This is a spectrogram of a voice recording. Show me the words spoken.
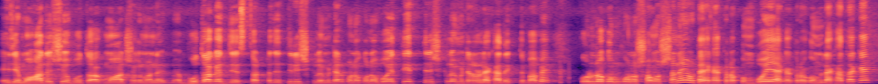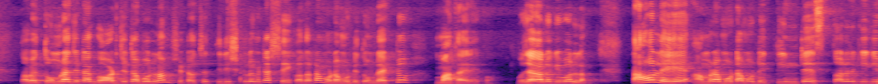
এই যে মহাদেশীয় ভূতক মহাসাগর মানে ভূতকের যে স্তরটা, যে তিরিশ কিলোমিটার, কোনো কোনো বইয়ে তেত্রিশ কিলোমিটারও লেখা দেখতে পাবে। কোনো রকম কোনো সমস্যা নেই, ওটা এক এক রকম বইয়ে এক এক রকম লেখা থাকে। তবে তোমরা যেটা গড় যেটা বললাম, সেটা হচ্ছে তিরিশ কিলোমিটার, সেই কথাটা মোটামুটি তোমরা একটু মাথায় রেখো। বোঝা গেল কি বললাম? তাহলে আমরা মোটামুটি তিনটে স্তরের কী কী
